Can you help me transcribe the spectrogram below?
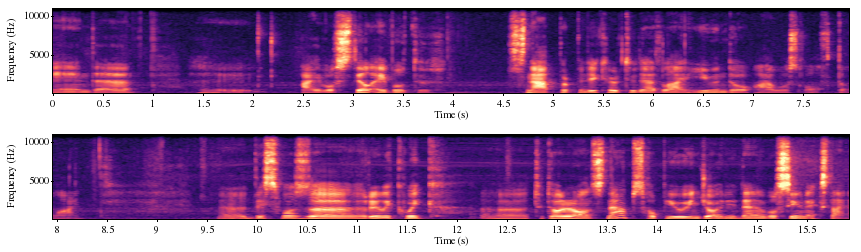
and uh, uh, I was still able to snap perpendicular to that line even though I was off the line. Uh, this was a really quick uh, tutorial on snaps. Hope you enjoyed it and we'll see you next time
